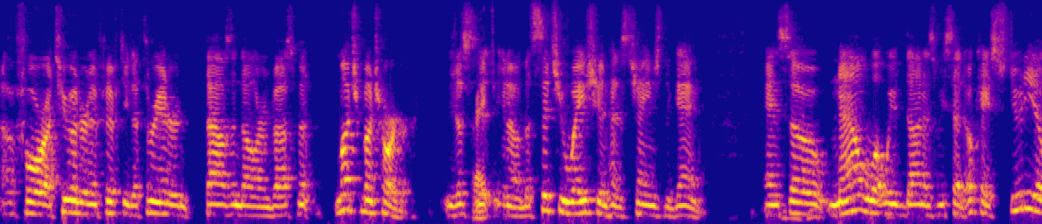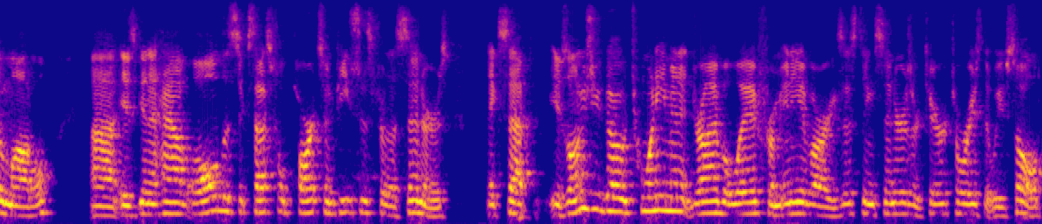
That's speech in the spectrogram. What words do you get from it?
uh, for a two hundred and fifty to three hundred thousand dollar investment, much much harder. Just right. you know, the situation has changed the game. And so now what we've done is we said, okay, studio model uh, is going to have all the successful parts and pieces for the centers except as long as you go 20 minute drive away from any of our existing centers or territories that we've sold,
